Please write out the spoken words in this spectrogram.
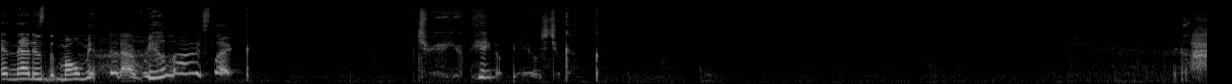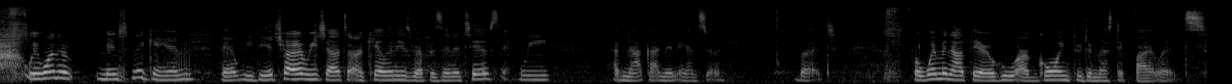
And that is the moment that I realized, like, Drea, you're being abused. You gotta go. We want to mention again that we did try and reach out to R. Kelly and his representatives, and we have not gotten an answer. But for women out there who are going through domestic violence,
